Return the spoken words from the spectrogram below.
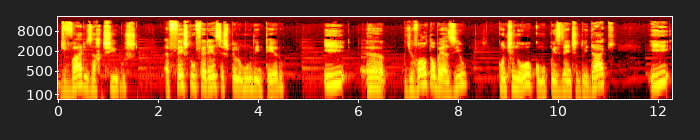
de vários artigos, uh, fez conferências pelo mundo inteiro e, de volta ao Brasil, continuou como presidente do IDAC e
